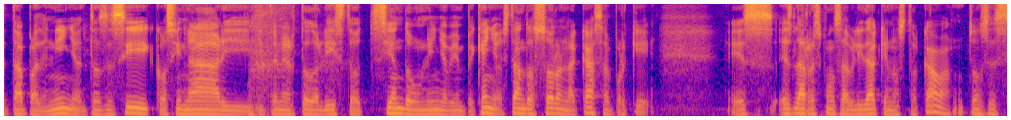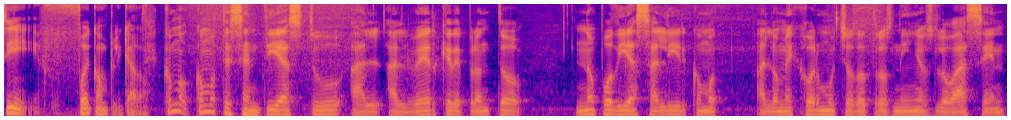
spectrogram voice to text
etapa de niño. Entonces sí, cocinar y, y tener todo listo, siendo un niño bien pequeño, estando solo en la casa, porque es, es, la responsabilidad que nos tocaba. Entonces sí, fue complicado. ¿Cómo, cómo te sentías tú al, al, ver que de pronto no podías salir como a lo mejor muchos otros niños lo hacen?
